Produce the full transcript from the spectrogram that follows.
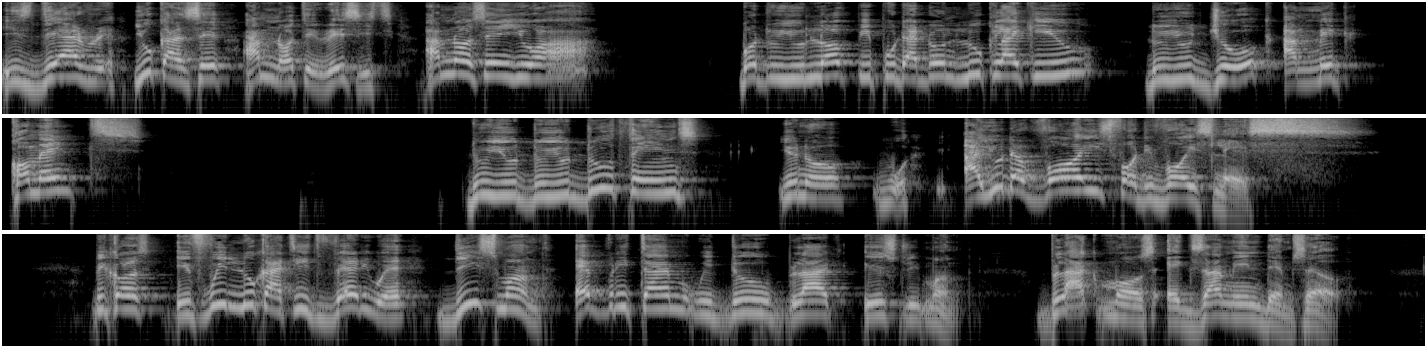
Is there, you can say, I'm not a racist. I'm not saying you are. But do you love people that don't look like you? Do you joke and make comments? Do you do you do things, you know, are you the voice for the voiceless? Because if we look at it very well, this month, every time we do Black History Month, black must examine themselves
